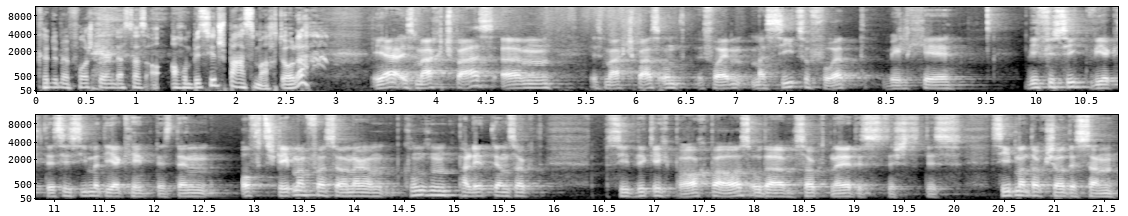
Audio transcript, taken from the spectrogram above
könnte mir vorstellen, dass das auch ein bisschen Spaß macht, oder? Ja, es macht Spaß. Ähm, es macht Spaß und vor allem man sieht sofort, welche, wie Physik wirkt. Das ist immer die Erkenntnis. Denn oft steht man vor so einer Kundenpalette und sagt, sieht wirklich brauchbar aus oder sagt, nee, das, das, das sieht man doch schon, das sind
